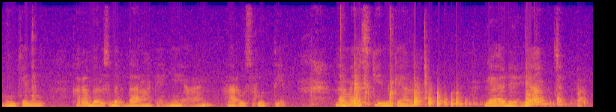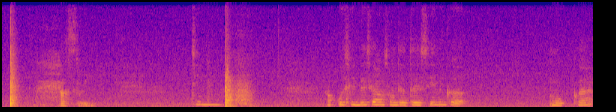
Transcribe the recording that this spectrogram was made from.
Mungkin karena baru sebentar kayaknya ya kan harus rutin. Namanya skincare. Nggak ada yang cepat. Asli. Aku sih biasa langsung tetesin ke muka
